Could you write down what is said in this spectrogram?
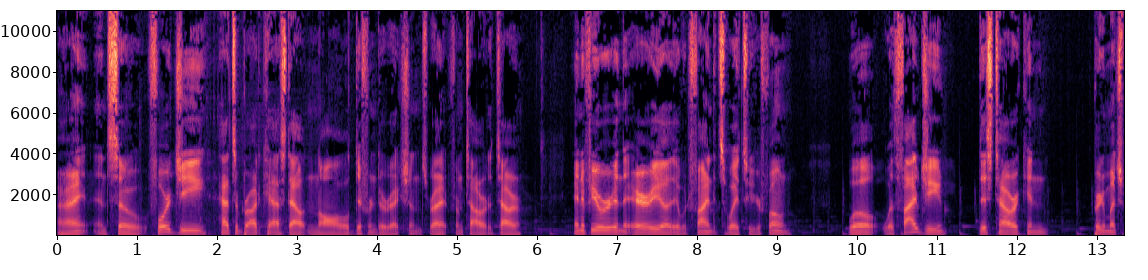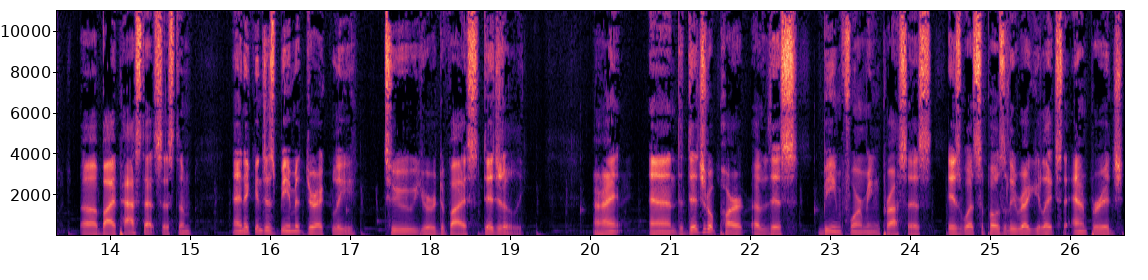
All right. And so 4G had to broadcast out in all different directions, right? From tower to tower. And if you were in the area, it would find its way to your phone. Well, with 5G, this tower can pretty much uh, bypass that system and it can just beam it directly to your device digitally. All right. And the digital part of this beam forming process is what supposedly regulates the amperage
